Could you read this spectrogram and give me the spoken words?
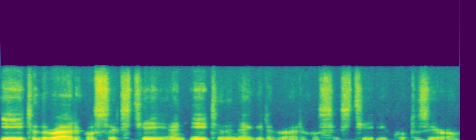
e to the radical 6t and e to the negative radical 6t equal to zero.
